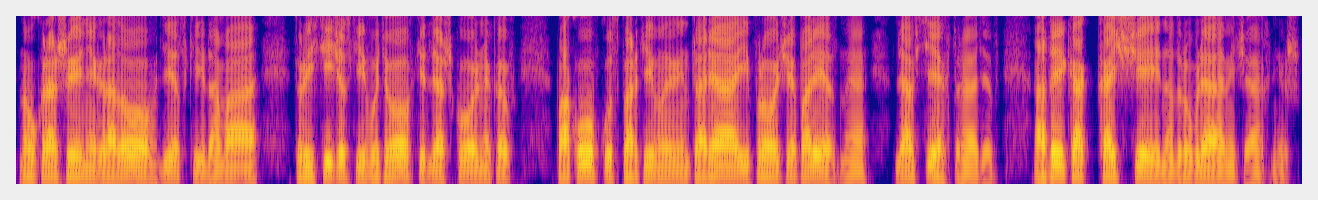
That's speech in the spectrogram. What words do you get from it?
на украшение городов, детские дома, туристические путевки для школьников, покупку спортивного инвентаря и прочее полезное для всех тратят, а ты как Кощей над рублями чахнешь?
